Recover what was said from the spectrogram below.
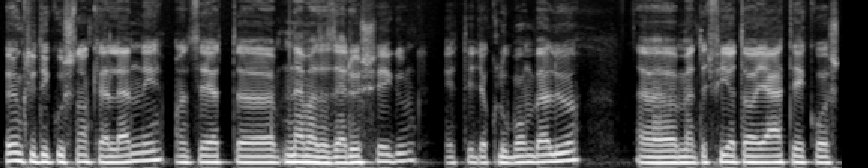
önkritikusnak kell lenni, azért nem ez az erősségünk itt így a klubon belül, mert egy fiatal játékost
